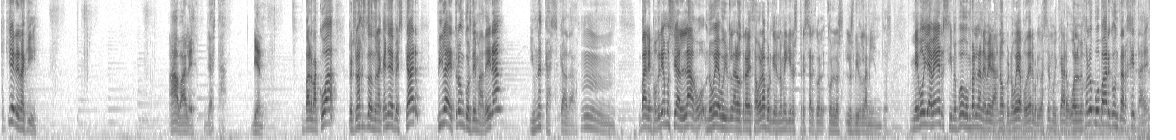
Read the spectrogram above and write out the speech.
¿Qué quieren aquí? Ah, vale, ya está Bien Barbacoa, personajes usando una caña de pescar Pila de troncos de madera Y una cascada. Hmm. Vale, podríamos ir al lago. No voy a burlar otra vez ahora porque no me quiero estresar con, los, los, birlamientos. Me voy a ver si me puedo comprar la nevera. No, pero no voy a poder porque va a ser muy caro. O a lo mejor lo puedo pagar con tarjeta, ¿eh?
